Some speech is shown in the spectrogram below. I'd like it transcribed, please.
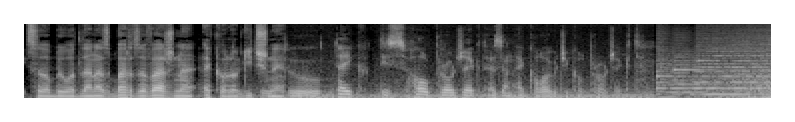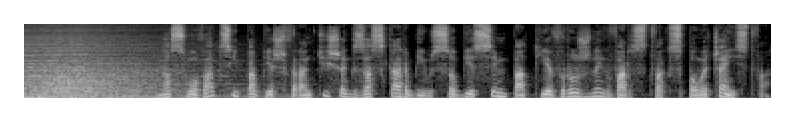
co było dla nas bardzo ważne, ekologiczny. Na Słowacji papież Franciszek zaskarbił sobie sympatię w różnych warstwach społeczeństwa,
